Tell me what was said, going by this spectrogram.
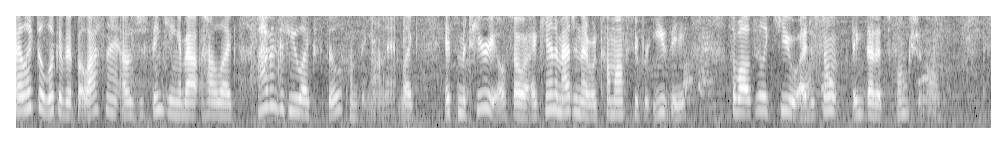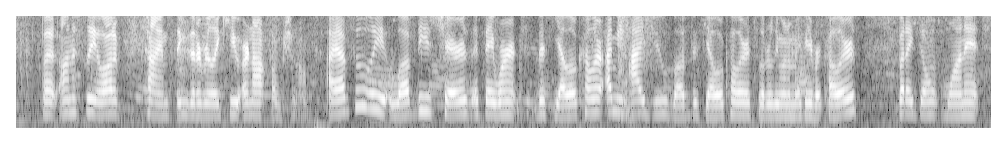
I like the look of it, but last night I was just thinking about how like, what happens if you like spill something on it? Like, it's material, so I can't imagine that it would come off super easy. So while it's really cute, I just don't think that it's functional. But honestly, a lot of times things that are really cute are not functional. I absolutely love these chairs if they weren't this yellow color. I mean, I do love this yellow color. It's literally one of my favorite colors, but I don't want it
